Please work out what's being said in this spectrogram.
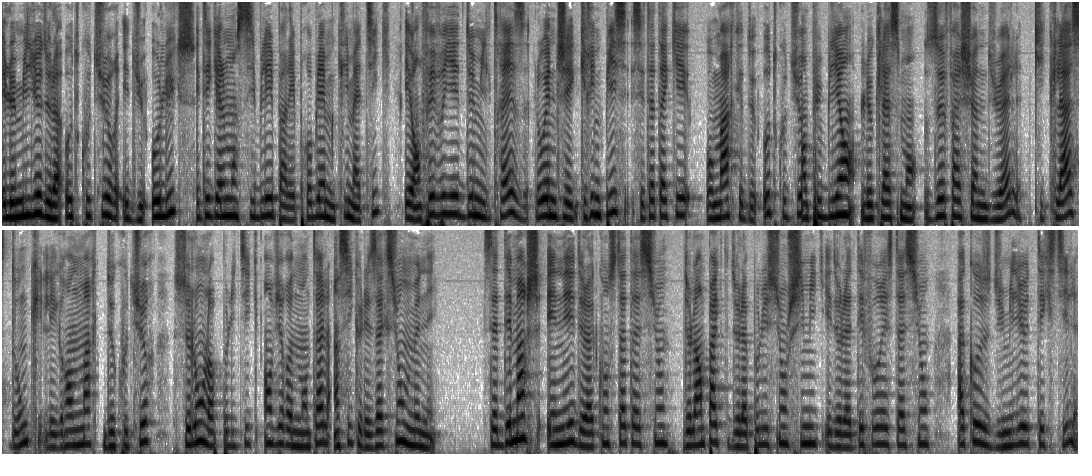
Et le milieu de la haute couture et du haut luxe est également ciblé par les problèmes climatiques. Et en février 2013, l'ONG Greenpeace s'est attaqué aux marques de haute couture en publiant le classement The Fashion Duel, qui classe donc les grandes marques de couture selon leur politique environnementale ainsi que les actions menées. Cette démarche est née de la constatation de l'impact de la pollution chimique et de la déforestation à cause du milieu textile,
